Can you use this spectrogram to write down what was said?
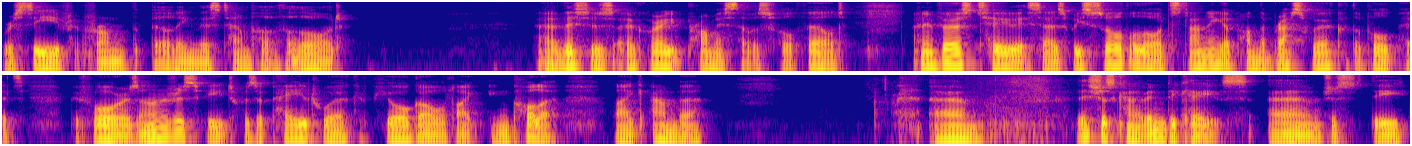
received from building this temple of the Lord. Uh, this is a great promise that was fulfilled. And in verse 2 it says, We saw the Lord standing upon the breastwork of the pulpit before us, and under his feet was a paved work of pure gold, like in colour, like amber. Um, this just kind of indicates um, just the,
